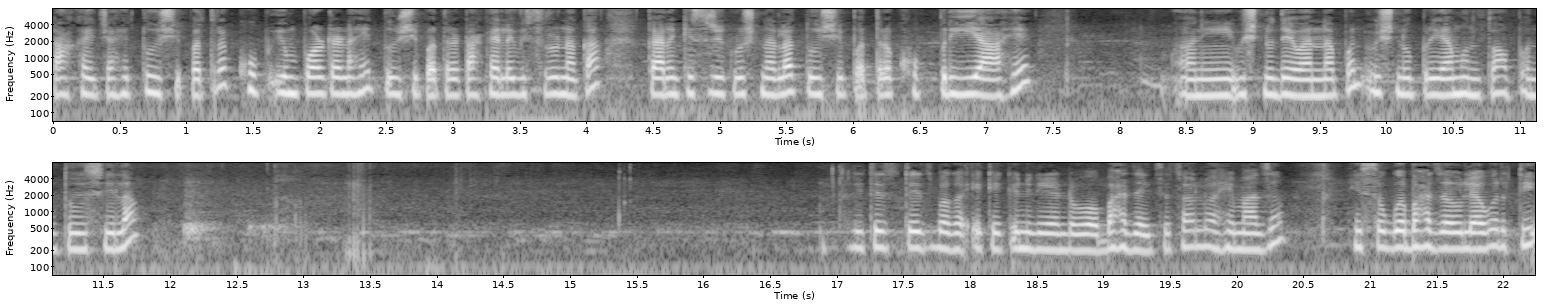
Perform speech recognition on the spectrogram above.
टाकायचे आहे तुळशीपत्र. खूप इम्पॉर्टंट आहे. तुळशीपत्र टाकायला विसरू नका. कारण की श्रीकृष्णाला तुळशीपत्र खूप प्रिय आहे. आणि विष्णुदेवांना पण विष्णुप्रिया म्हणतो आपण तुळशीला. तर इथेच तेच बघा एक एक इन्ग्रेडियंट भाजायचं चालू आहे माझं. हे सगळं भाजवल्यावरती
